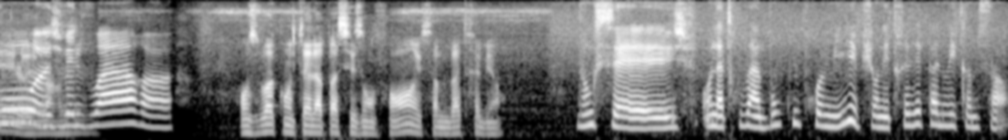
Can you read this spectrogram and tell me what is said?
le euh, je vais le voir. euh, On se voit quand elle a pas ses enfants et ça me va très bien. Donc c'est, on a trouvé un bon compromis et puis on est très épanouis comme ça.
